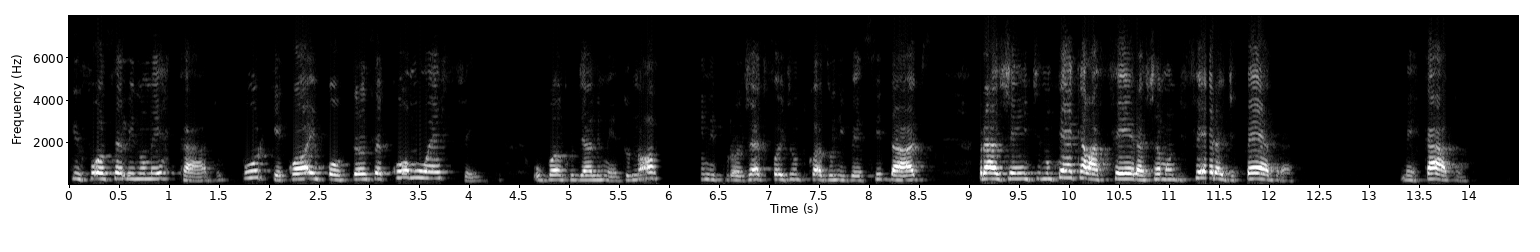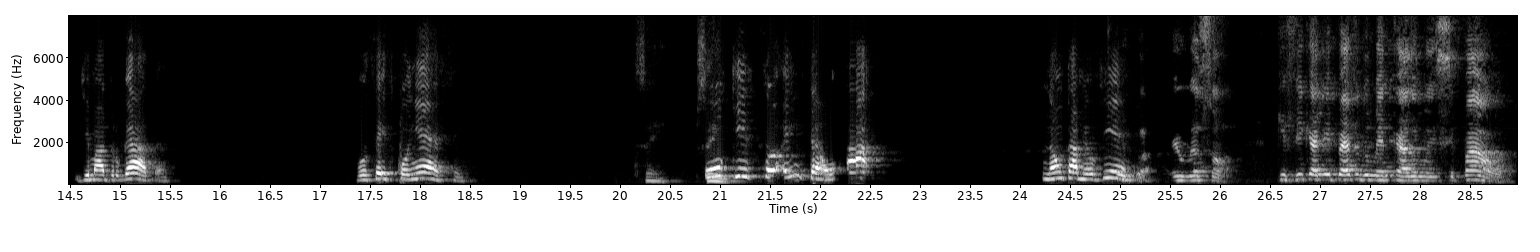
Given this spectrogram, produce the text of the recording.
que fosse ali no mercado. Por quê? Qual a importância? Como é feito o banco de alimentos? O nosso projeto foi junto com as universidades para a gente. Não tem aquela feira, chamam de feira de pedra? Mercado? De madrugada? Vocês conhecem? Sim. Sim. O que so... Então, a... não está me ouvindo? Eu, meu som. Que fica ali perto do mercado municipal?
